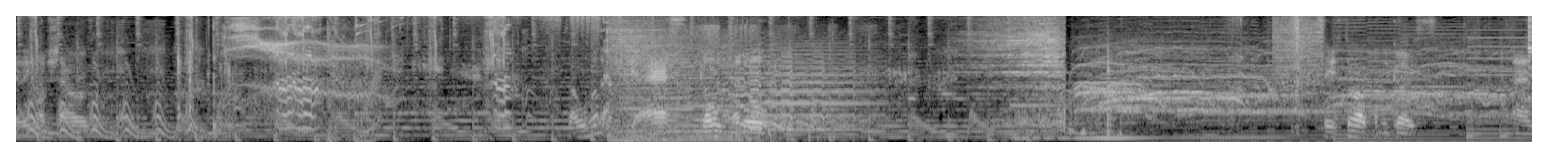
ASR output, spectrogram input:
They have showers. Yes! Gold medal! So you throw up on the ghosts, and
